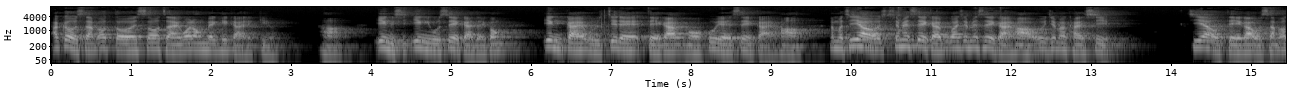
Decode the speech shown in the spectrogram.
啊，搁有三恶道的所在，我拢要去甲伊救啊。应是应有世界，就讲应该有即个地下五鬼的世界哈。那么只要什么世界，不管什么世界哈，为即么开始？只要有地下有三恶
